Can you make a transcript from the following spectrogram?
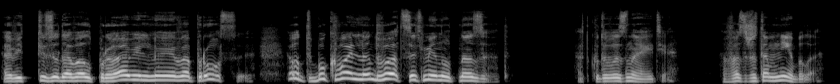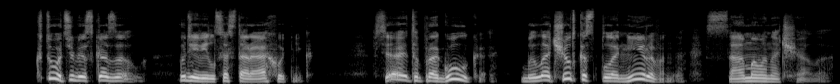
А ведь ты задавал правильные вопросы. Вот буквально двадцать минут назад». «Откуда вы знаете? Вас же там не было». «Кто тебе сказал?» — удивился старый охотник. «Вся эта прогулка была четко спланирована с самого начала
